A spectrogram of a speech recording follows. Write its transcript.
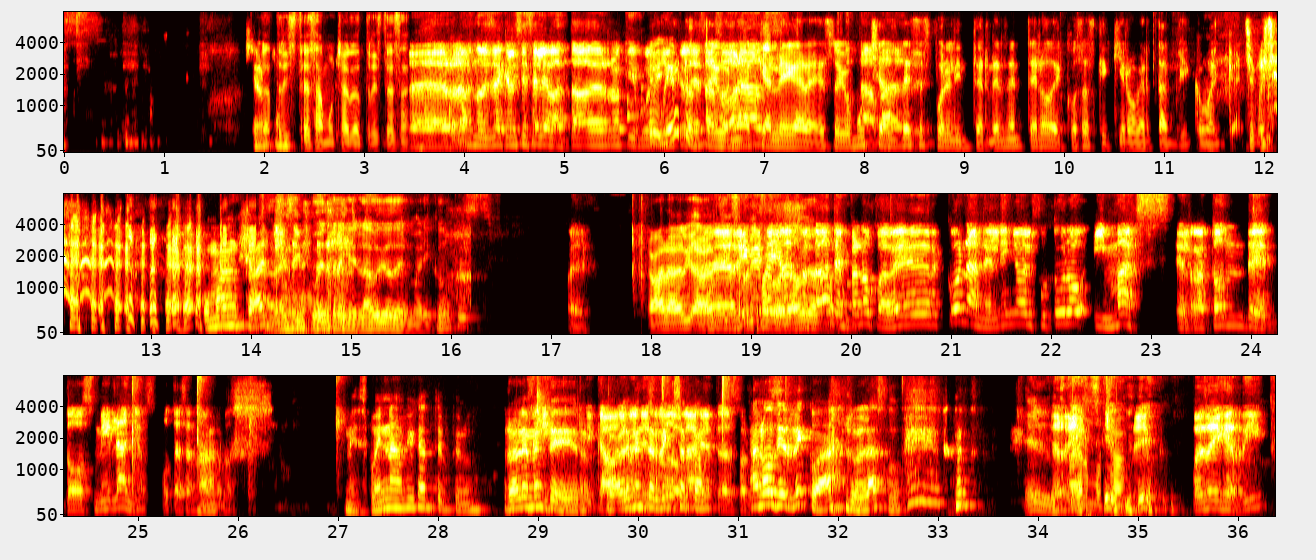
La tristeza, mucha la tristeza. Eh, Raf nos dice que él sí se levantaba de Rocky Pero yo no tengo nada horas. que alegar a eso. Yo Puta muchas madre. veces por el internet me entero de cosas que quiero ver también, como el cacho. Human A ver si encuentran el audio del maricón, pues. Eh, Cabal, a ver, a ver Eh, quién se yo temprano para ver Conan, el niño del futuro, y Max, el ratón de 2000 años. Puta, esa no la conozco. Me suena, fíjate, pero probablemente, Y- y cabal, probablemente Rick sepa. Ah, no, sí es rico, ah, lo. Él De lo Rick, mucha. Rick. Por eso dije Rick.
